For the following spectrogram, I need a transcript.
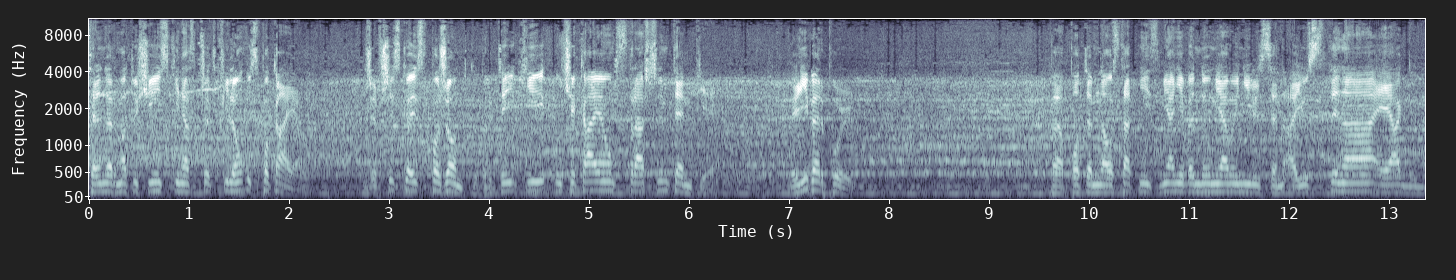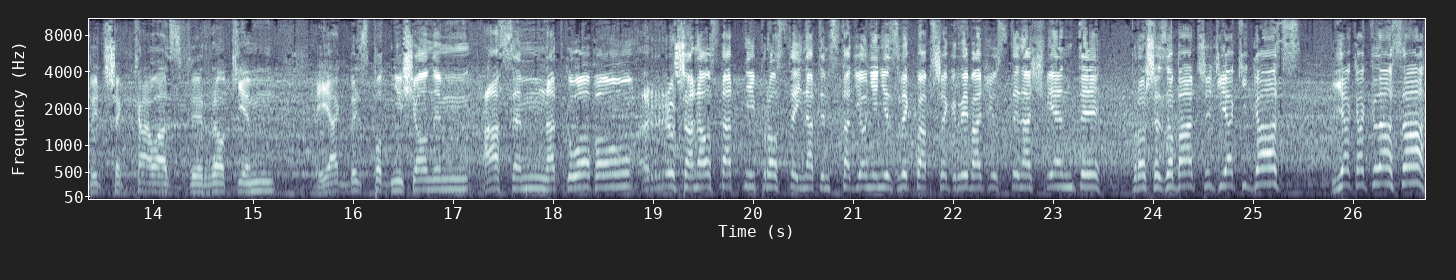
Trener Matusiński nas przed chwilą uspokajał, że wszystko jest w porządku. Brytyjki uciekają w strasznym tempie. Liverpool. A potem na ostatniej zmianie będą miały Nielsen, a Justyna jakby czekała z wyrokiem, jakby z podniesionym asem nad głową. Rusza na ostatniej prostej na tym stadionie. Niezwykła przegrywać Justyna Święty. Proszę zobaczyć jaki gaz, jaka klasa.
